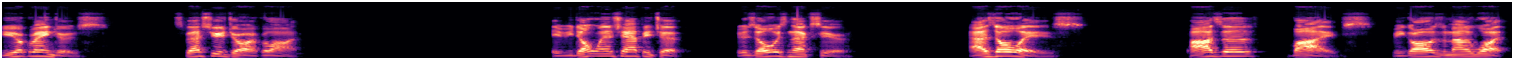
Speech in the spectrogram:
New York Rangers. Especially Gerard Gallant. If you don't win a championship, there's always next year. As always, positive vibes, regardless no matter what.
